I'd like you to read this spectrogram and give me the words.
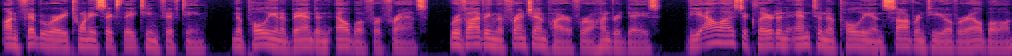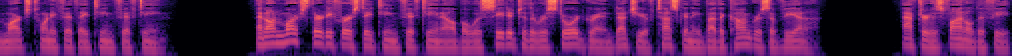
On February 26, 1815, Napoleon abandoned Elba for France, reviving the French Empire for a hundred days, the Allies declared an end to Napoleon's sovereignty over Elba on March 25, 1815. And on March 31, 1815, Elba was ceded to the restored Grand Duchy of Tuscany by the Congress of Vienna. After his final defeat,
